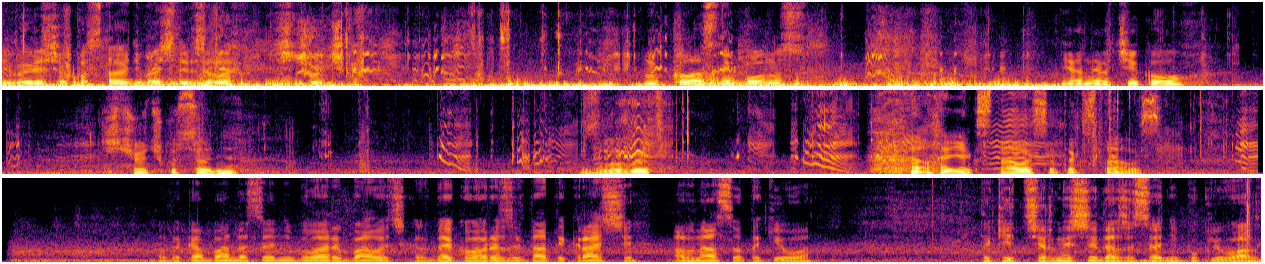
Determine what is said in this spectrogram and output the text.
І вирішив поставити, бачите, взяла щучка. Ну класний бонус. Я не очікував щучку сьогодні зловити. Але як сталося, так сталося. Отака банда сьогодні була рибалочка, в декого результати кращі, а в нас отакі о. Такі черниші навіть сьогодні поклювали.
